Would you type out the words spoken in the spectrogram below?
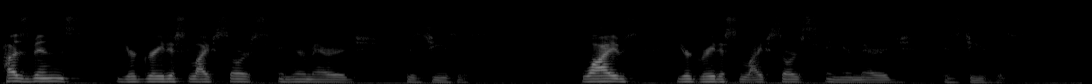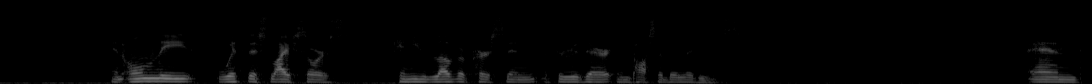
Husbands, your greatest life source in your marriage is Jesus. Wives, your greatest life source in your marriage is Jesus. And only with this life source can you love a person through their impossibilities. And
